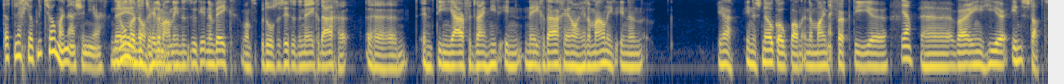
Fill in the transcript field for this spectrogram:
Dat leg je ook niet zomaar naast je neer. Nee, zonder dat helemaal niet natuurlijk in een week. Want ik bedoel, ze zitten er negen dagen. Eh, en tien jaar verdwijnt niet in negen dagen. En al helemaal niet in een, ja, in een snelkookpan en een mindfuck die, eh, Ja. eh, waarin je hier instapt.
